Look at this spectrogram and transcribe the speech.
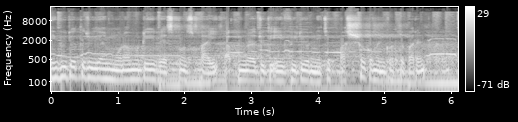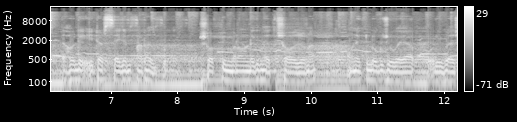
এই ভিডিওতে যদি আমি মোটামুটি রেসপন্স পাই, আপনারা যদি এই ভিডিওর নিচে পাঁচশো কমেন্ট করতে পারেন, তাহলে এটার সেকেন্ড পার্ট আসব। শর্ট ফিল্ম বানানোটা কিন্তু এত সহজ না। অনেক লোক যোগায়া পরিবেশ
